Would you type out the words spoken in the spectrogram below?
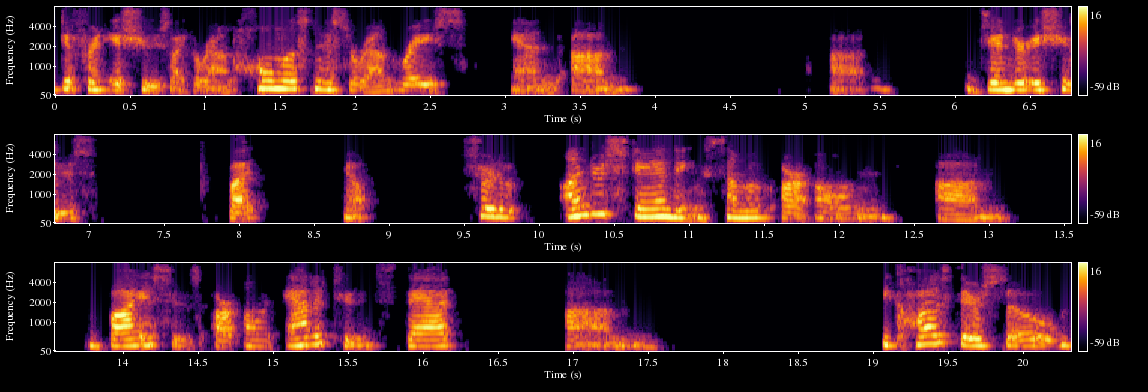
different issues like around homelessness, around race, and um, uh, gender issues. But you know, sort of understanding some of our own um, biases, our own attitudes that um, because they're so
